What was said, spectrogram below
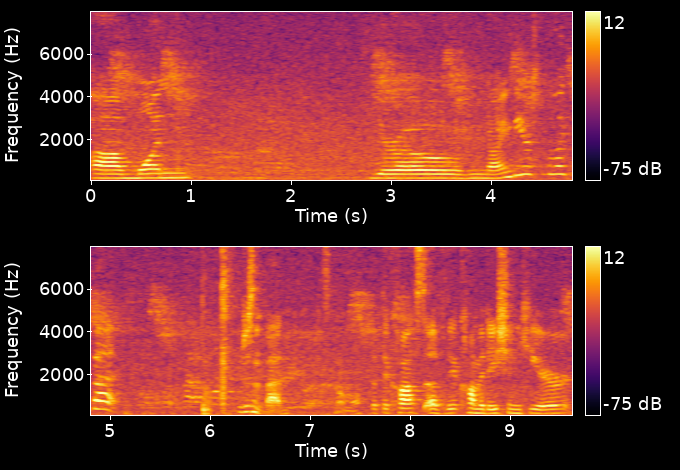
um, one euro 90 or something like that, which isn't bad, it's normal. But the cost of the accommodation here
